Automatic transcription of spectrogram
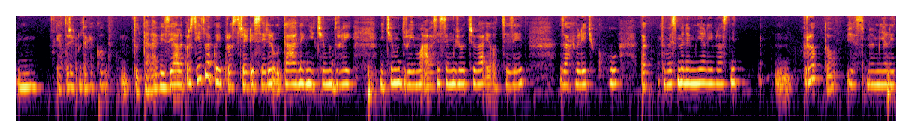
hm, já to řeknu tak jako tu televizi, ale prostě je to takový prostředí, kdy se jeden utáhne k něčemu, druhý, k něčemu druhému a vlastně se můžou třeba i odcizit za chviličku, tak to my jsme neměli vlastně proto, že jsme měli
